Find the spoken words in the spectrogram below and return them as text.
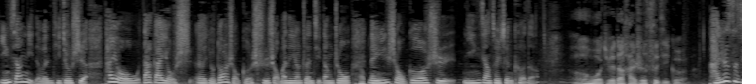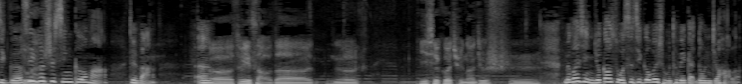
影响你的问题就是，他有大概有十呃有多少首歌？十首吧。那张专辑当中，哪一首歌是你印象最深刻的？呃，我觉得还是四季歌，还是四季歌。四季歌是新歌嘛，对吧？嗯。呃，最早的呃一些歌曲呢，就是没关系，你就告诉我四季歌为什么特别感动你就好了。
